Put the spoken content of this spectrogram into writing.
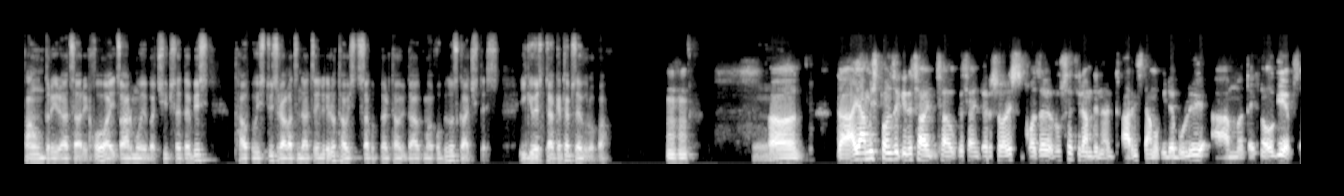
foundry რაც არის ხო აი წარმოება ჩიპსეტების თავისთვის რაღაც ნაწილი რომ თავის საკუთარი თავი დააკმაყოფილოს გაჩნდეს. იგივე საკეთებს ევროპა. აჰა. აა და აი ამის ფონზე კიდე საუკე საინტერესო არის სიტყვაზე რუსეთი რამდენად არის დამოკიდებული ამ ტექნოლოგიებზე.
